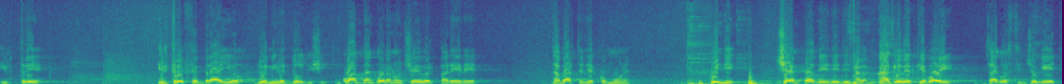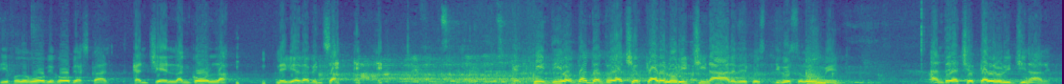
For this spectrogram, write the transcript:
il 3, il 3 febbraio 2012, in quanto ancora non c'era il parere da parte del Comune? Quindi c'è un po' di... di- di- Vabbè, questo- Anche perché poi, sai, con questi giochetti, fotocopia, copia, sca- cancella, incolla, mi viene da pensare. Quindi io intanto andrei a cercare l'originale di questo documento, andrei a cercare l'originale,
